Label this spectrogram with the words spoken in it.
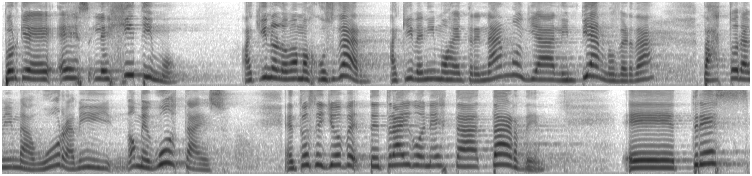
porque es legítimo. Aquí no lo vamos a juzgar, aquí venimos a entrenarnos y a limpiarnos, ¿verdad? Pastor, a mí me aburre, a mí no me gusta eso. Entonces yo te traigo en esta tarde eh, tres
